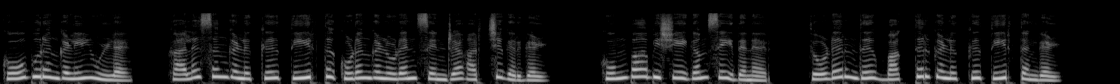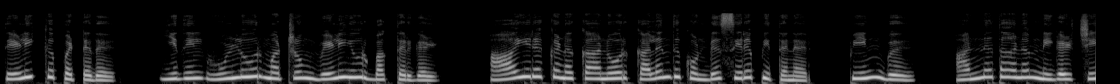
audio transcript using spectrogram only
கோபுரங்களில் உள்ள கலசங்களுக்கு தீர்த்த குடங்களுடன் சென்ற அர்ச்சகர்கள். கும்பாபிஷேகம் செய்தனர். தொடர்ந்து பக்தர்களுக்கு தீர்த்தங்கள் தெளிக்கப்பட்டது. இதில் உள்ளூர் மற்றும் வெளியூர் பக்தர்கள் ஆயிரக்கணக்கானோர் கலந்து கொண்டு சிறப்பித்தனர். பின்பு அன்னதானம் நிகழ்ச்சி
